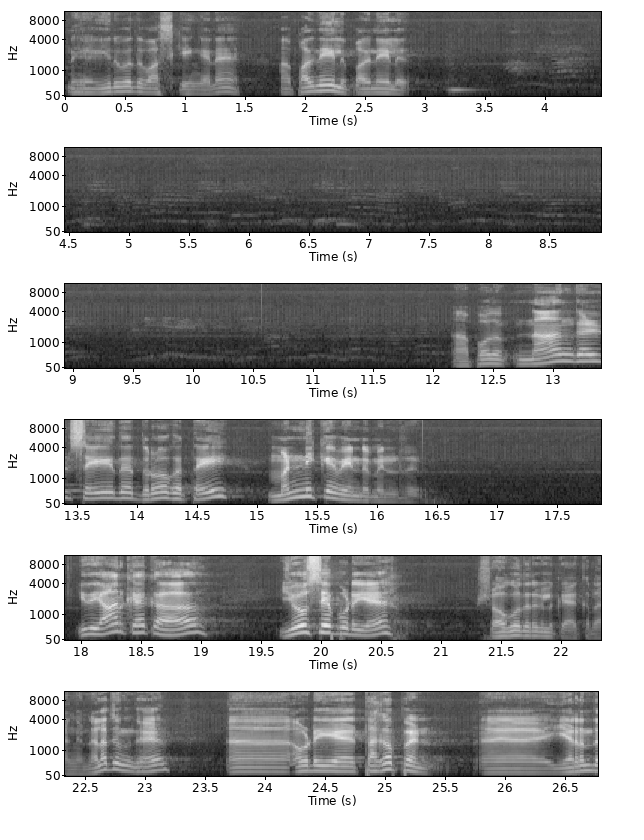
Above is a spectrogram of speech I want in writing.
நீங்கள் இருபது வாசிக்கிங்கண்ணே பதினேழு பதினேழு. போதும். நாங்கள் செய்த துரோகத்தை மன்னிக்க வேண்டும் என்று இது யார் கேட்கா? யோசேப்புடைய சகோதரர்கள் கேட்குறாங்க. நல்லதுங்க அவருடைய தகப்பன் இறந்த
